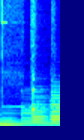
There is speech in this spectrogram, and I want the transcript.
Música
